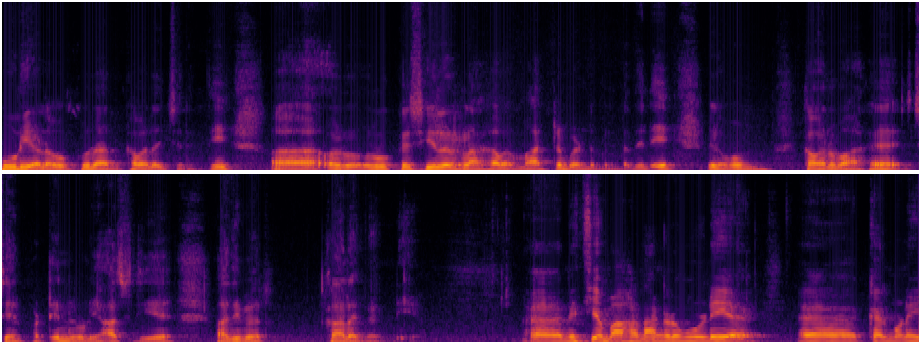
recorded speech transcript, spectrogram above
கூடிய அளவுக்கு நான் கவனம் செலுத்தி ஒரு ஒழுக்க சீலர்களாக அவர் மாற்ற வேண்டும் என்பதிலே மிகவும் கவனமாக செயல்பட்டேன் என்னுடைய ஆசிரியர் அதிபர் காலங்கண்டிய நிச்சயமாக நாங்கள் உங்களுடைய கல்முனை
